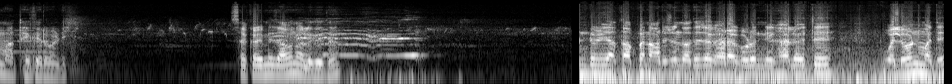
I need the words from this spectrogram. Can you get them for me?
माथेकर वाडी सकाळी मी जाऊन आलो तिथं. मंडळी आता आपण अर्जुन दादाच्या घराकडून निघालोय ते वलवणमध्ये.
